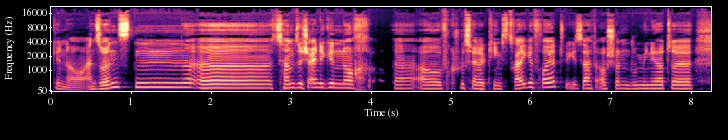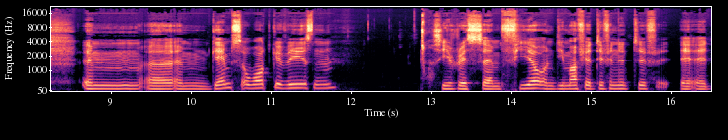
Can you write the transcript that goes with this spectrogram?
Genau. Ansonsten äh, es haben sich einige noch äh, auf Crusader Kings 3 gefreut. Wie gesagt, auch schon nominierte im, äh, im Games Award gewesen. Series ähm, 4 und die Mafia Definitive, äh, äh,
